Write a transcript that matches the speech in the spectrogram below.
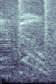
Let's go!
